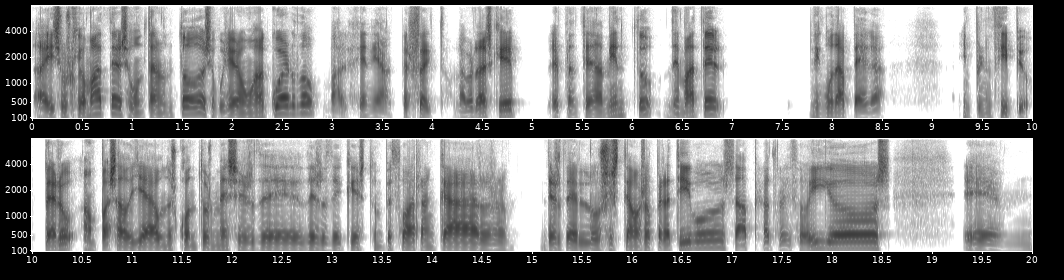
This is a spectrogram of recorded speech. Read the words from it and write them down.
ahí surgió Matter, se juntaron todos, se pusieron un acuerdo, vale, genial, perfecto. La verdad es que el planteamiento de Matter ninguna pega, en principio. Pero han pasado ya unos cuantos meses desde que esto empezó a arrancar desde los sistemas operativos, Apple actualizó iOS, em,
